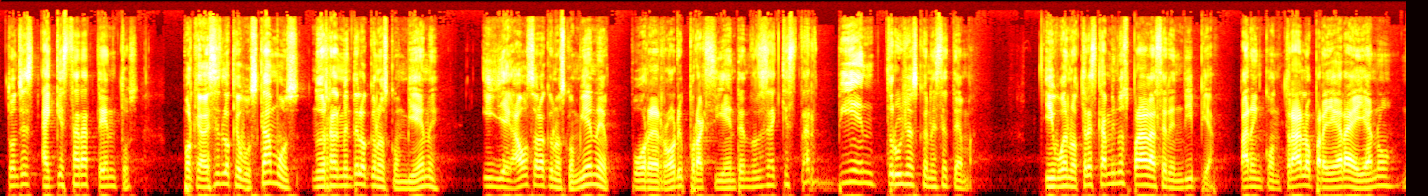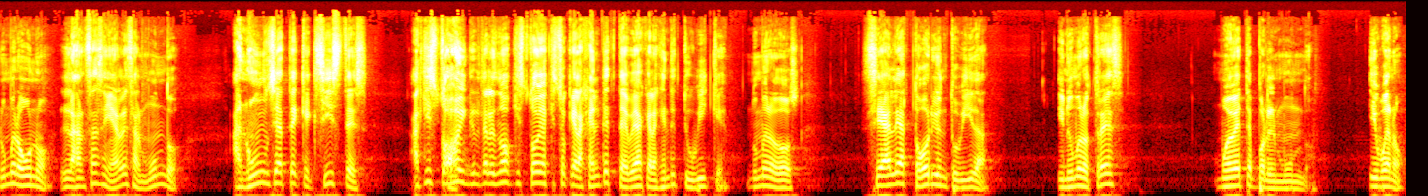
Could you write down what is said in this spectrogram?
Entonces, hay que estar atentos, porque a veces lo que buscamos no es realmente lo que nos conviene. Y llegamos a lo que nos conviene por error y por accidente. Entonces hay que estar bien truchas con este tema. Y bueno, tres caminos para la serendipia, para encontrarlo, para llegar a ella, ¿no? Número uno, lanza señales al mundo. Anúnciate que existes. Aquí estoy, grítales, no, aquí estoy, aquí estoy, que la gente te vea, que la gente te ubique. Número dos, sea aleatorio en tu vida. Y número tres, muévete por el mundo. Y bueno,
